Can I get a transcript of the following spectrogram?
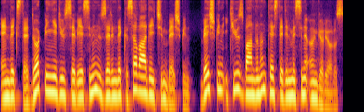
Endekste 4700 seviyesinin üzerinde kısa vade için 5000, 5200 bandının test edilmesini öngörüyoruz.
